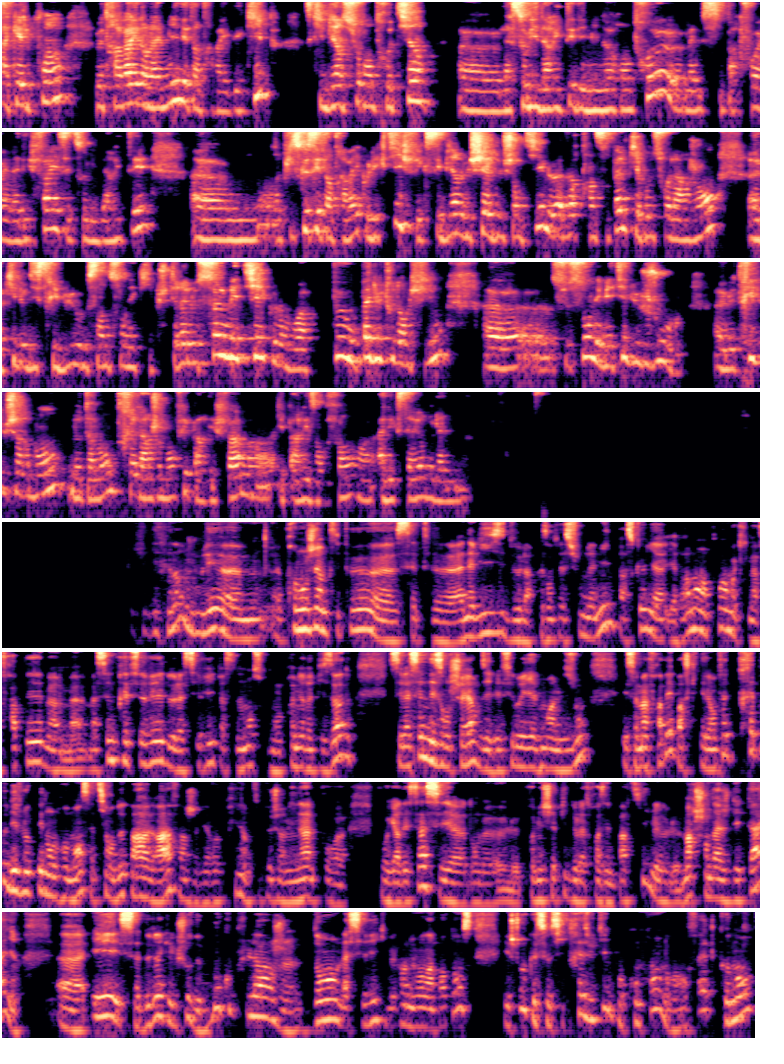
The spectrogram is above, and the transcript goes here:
à quel point le travail dans la mine est un travail d'équipe, ce qui bien sûr entretient euh, la solidarité des mineurs entre eux, même si parfois elle a des failles, cette solidarité, euh, puisque c'est un travail collectif et que c'est bien le chef de chantier, le haveur principal, qui reçoit l'argent, euh, qui le distribue au sein de son équipe. Je dirais le seul métier que l'on voit peu ou pas du tout dans le film, ce sont les métiers du jour. le tri du charbon, notamment, très largement fait par les femmes et par les enfants à l'extérieur de la mine. Je voulais euh, prolonger un petit peu euh, cette euh, analyse de la présentation de la mine parce qu'il y, a vraiment un point qui m'a frappé. Ma, scène préférée de la série, personnellement, dans le premier épisode, c'est la scène des enchères. Vous avez fait brièvement allusion. Et ça m'a frappé parce qu'elle est en fait très peu développée dans le roman. Ça tient en deux paragraphes. Hein. J'avais repris un petit peu Germinal pour, regarder ça. C'est dans le, premier chapitre de la troisième partie, le, marchandage détail. et ça devient quelque chose de beaucoup plus large dans la série qui me prend une grande importance. Et je trouve que c'est aussi très utile pour comprendre en fait comment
